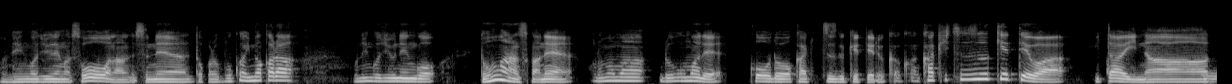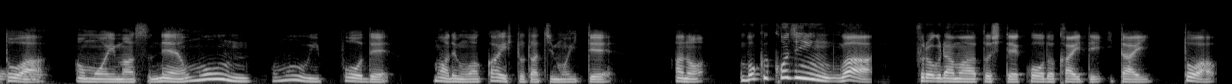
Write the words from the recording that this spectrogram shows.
5年後、10年後、そうなんですね。だから僕は今から5年後、10年後、どうなんですかね。このまま老後まで行動を書き続けてるか、書き続けてはいたいなとは思いますね。思う、思う一方で、まあでも若い人たちもいて、あの、僕個人はプログラマーとしてコード書いていたいとは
